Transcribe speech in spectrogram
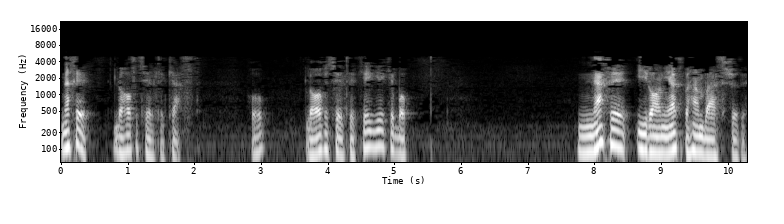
نخه لحاف چلتکه است. خب؟ لحاف چلتکه که با نخ ایرانیت به هم وصل شده.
